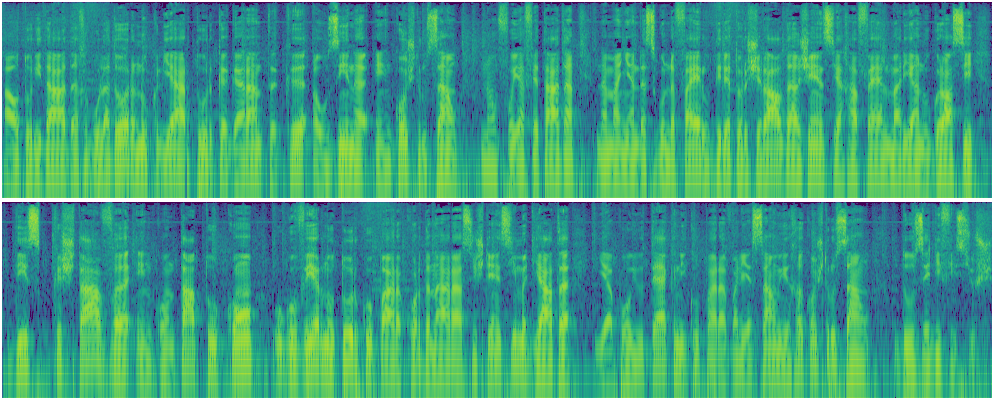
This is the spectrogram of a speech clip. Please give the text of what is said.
A autoridade reguladora nuclear turca garante que a usina em construção não foi afetada. Na manhã da segunda-feira, o diretor-geral da agência, Rafael Mariano Grossi, disse que estava em contato com o governo turco para coordenar a assistência imediata e apoio técnico para avaliação e reconstrução dos edifícios.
